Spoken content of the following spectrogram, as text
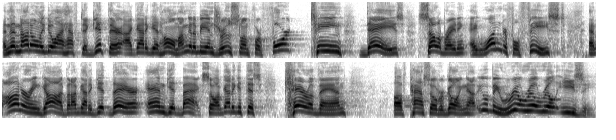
And then not only do I have to get there, I got to get home. I'm going to be in Jerusalem for 14 days celebrating a wonderful feast and honoring God, but I've got to get there and get back. So I've got to get this caravan of Passover going. Now, it would be real, real, real easy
